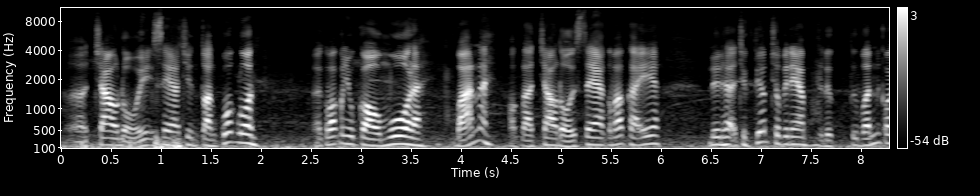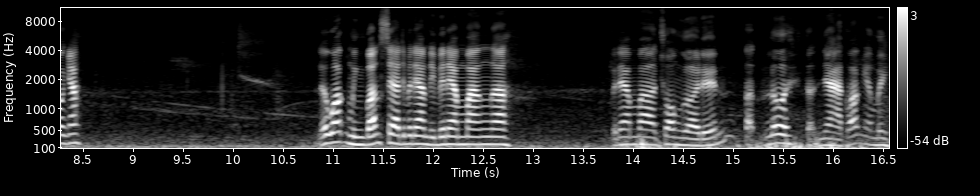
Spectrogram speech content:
uh, trao đổi xe trên toàn quốc luôn. Đấy, các bác có nhu cầu mua này, bán này hoặc là trao đổi xe các bác hãy liên hệ trực tiếp cho bên em để được tư vấn coi nhá. Nếu bác mình bán xe cho bên em, thì bên em mang à, bên em à, cho người đến tận nơi, tận nhà các bác nhà mình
